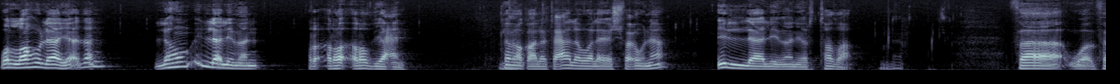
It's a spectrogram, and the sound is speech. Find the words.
والله لا يأذن لهم إلا لمن رضي عنه كما نعم. قال تعالى ولا يشفعون إلا لمن ارتضى نعم. ف, ف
